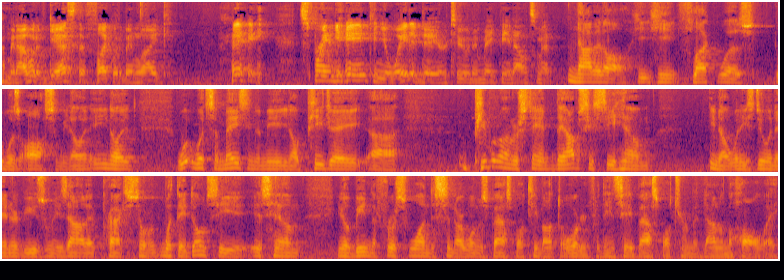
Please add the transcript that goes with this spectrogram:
I mean, I would have guessed that Fleck would have been like, "Hey, spring game, can you wait a day or two to make the announcement?" Not at all. He, he Fleck was was awesome. You know, and you know it, what's amazing to me. You know, PJ. Uh, people don't understand. They obviously see him. You know, when he's doing interviews, when he's out at practice. What they don't see is him. You know, being the first one to send our women's basketball team out to Oregon for the NCAA basketball tournament down in the hallway,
